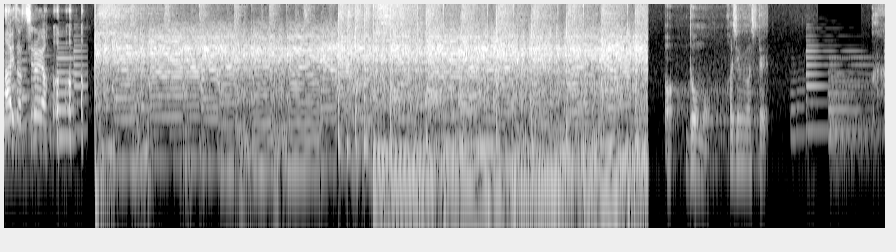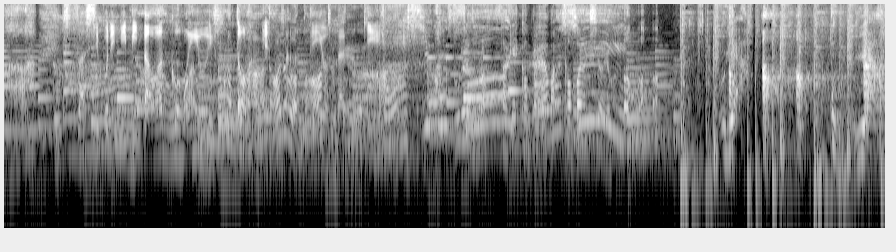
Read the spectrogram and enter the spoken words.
挨拶しろよ。あどうも。はじめまして。久しぶりに見たわこういう人。大丈夫だった？えなんて言うんだっけとりあえずほら酒乾杯乾杯乾杯しようようやあ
